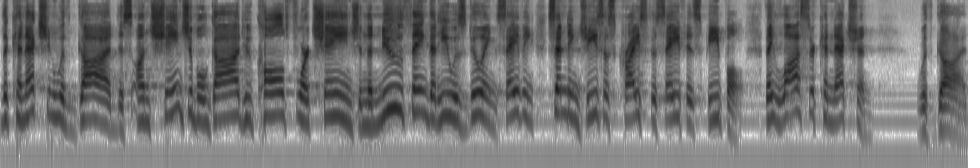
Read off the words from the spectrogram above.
the connection with God, this unchangeable God who called for change and the new thing that he was doing, saving, sending Jesus Christ to save his people. They lost their connection with God.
